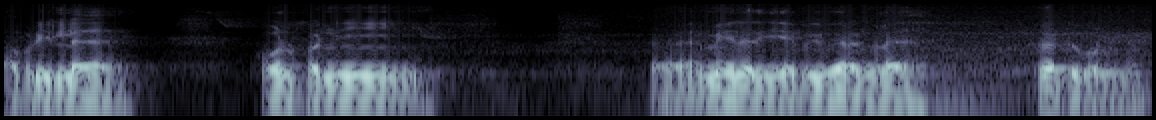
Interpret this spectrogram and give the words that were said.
அப்படி இல்லை கால் பண்ணி மேலதிக விவரங்களை கேட்டுக்கொள்ளுங்கள்.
